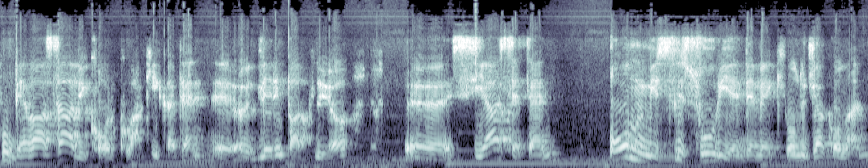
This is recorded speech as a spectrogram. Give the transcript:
bu devasa bir korku hakikaten. E, ödleri patlıyor. E, siyaseten 10 misli Suriye demek olacak olan,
